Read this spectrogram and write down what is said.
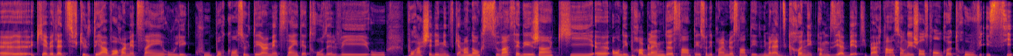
euh, qui avaient de la difficulté à avoir un médecin ou les coûts pour consulter un médecin étaient trop élevés ou pour acheter des médicaments. Donc souvent, c'est des gens qui ont des problèmes de santé, soit des problèmes de santé, des maladies chroniques comme diabète, hypertension, des choses qu'on retrouve ici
